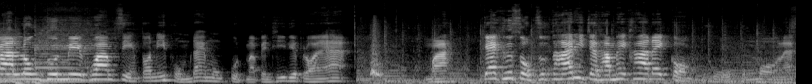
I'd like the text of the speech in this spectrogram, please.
การลงทุนมีความเสี่ยงตอนนี้ผมได้มงกุฎมาเป็นที่เรียบร้อยนะฮะ มา แกคือศพสุดท้ายที่จะทำให้ข้าได้กล่อง โอ้โห ผมมองแล้ว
